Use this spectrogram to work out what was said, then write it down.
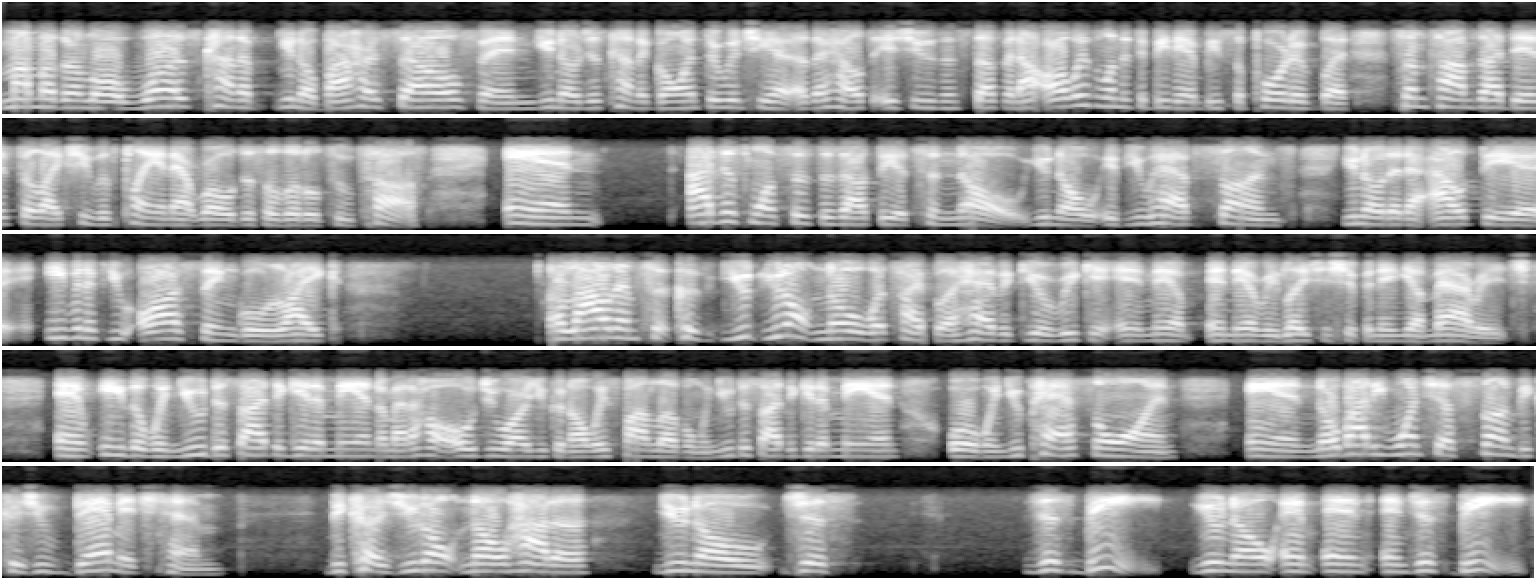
my mother-in-law was kind of, you know, by herself and, you know, just kind of going through and She had other health issues and stuff. And I always wanted to be there and be supportive, but sometimes I did feel like she was playing that role just a little too tough. And I just want sisters out there to know, you know, if you have sons, you know, that are out there, even if you are single, like allow them to because you you don't know what type of havoc you're wreaking in their in their relationship and in your marriage. And either when you decide to get a man no matter how old you are you can always find love. And when you decide to get a man or when you pass on and nobody wants your son because you've damaged him because you don't know how to you know just just be you know and and and just be.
